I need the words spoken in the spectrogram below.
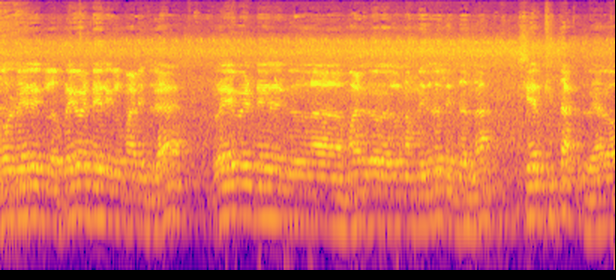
ಮೂರು ಡೈರಿಗಳು ಪ್ರೈವೇಟ್ ಡೈರಿಗಳು ಮಾಡಿದರೆ ಪ್ರೈವೇಟ್ ಡೈರಿಗಳನ್ನ ಮಾಡಿದವರೆಲ್ಲ ನಮ್ಮ ಇದರಲ್ಲಿದ್ದನ್ನ ಶೇರ್ ಕಿತ್ತಾಕಿದ್ರು ಯಾರೋ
